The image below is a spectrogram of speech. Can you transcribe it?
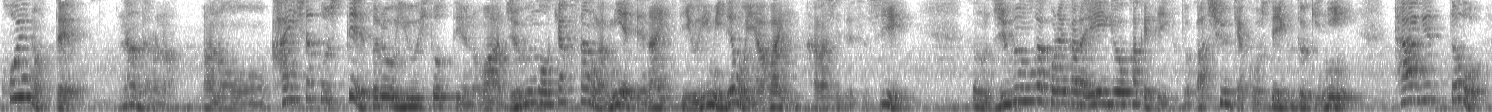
こういうのって、なんだろうな、あの、会社としてそれを言う人っていうのは、自分のお客さんが見えてないっていう意味でもやばい話ですし、その自分がこれから営業をかけていくとか、集客をしていくときに、ターゲットを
